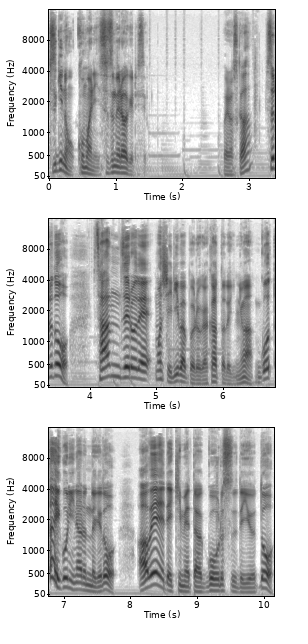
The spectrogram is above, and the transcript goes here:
次のコマに進めるわけですよ。わかりますか？すると3-0でもしリバプールが勝った時には5対5になるんだけどアウェーで決めたゴール数で言うと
